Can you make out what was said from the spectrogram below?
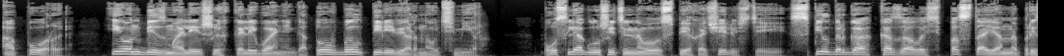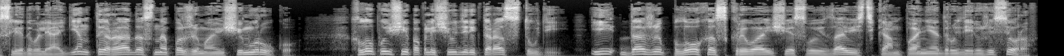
опоры, и он без малейших колебаний готов был перевернуть мир. После оглушительного успеха «Челюстей» Спилберга, казалось, постоянно преследовали агенты, радостно пожимающие ему руку, хлопающие по плечу директора студий и даже плохо скрывающая свою зависть компания друзей режиссеров,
